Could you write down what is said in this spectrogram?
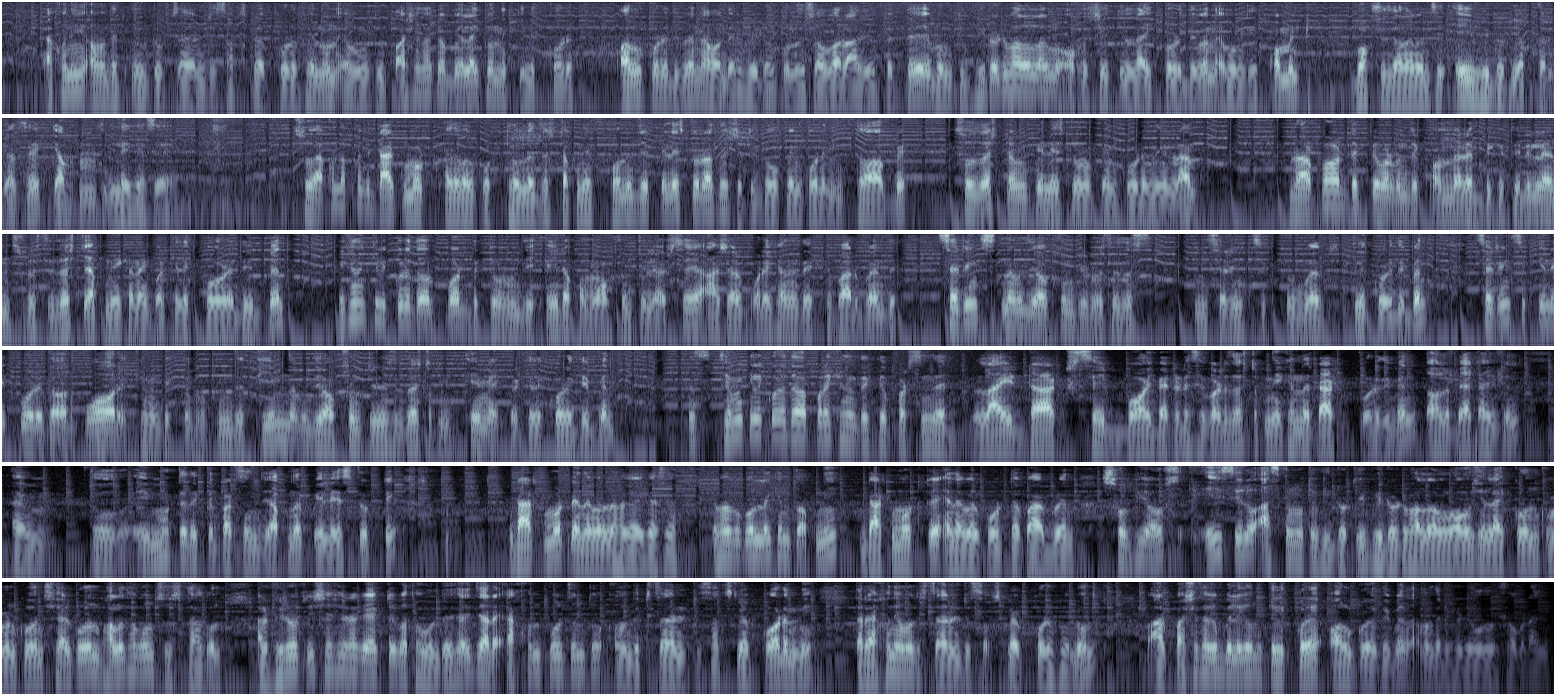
এখনই আমাদের ইউটিউব চ্যানেলটি সাবস্ক্রাইব করে ফেলুন এবং কি পাশে থাকা বেল আইকনে ক্লিক করে অল করে দিবেন আমাদের ভিডিওগুলো সবার আগে পেতে এবং কি ভিডিওটি ভালো লাগলে অবশ্যই কি লাইক করে দেবেন এবং কি কমেন্ট বক্সে জানাবেন যে এই ভিডিওটি আপনার কাছে কেমন লেগেছে। সো এখন আপনাকে ডার্ক মোড এনেবল করতে হলে জাস্ট আপনি ফোনে যে প্লে স্টোর আছে সেটিকে ওপেন করে নিতে হবে। সো জাস্ট আমি প্লে স্টোর ওপেন করে নিলাম। তারপর দেখতে পারবেন যে কর্নারের দিকে থ্রি লাইন্স রয়েছে। জাস্ট আপনি এখানে একবার ক্লিক করে দিবেন। এখানে ক্লিক করে দেওয়ার পর দেখতে পারবেন যে এইরকম অপশন চলে আসছে। আসার পর এখানে দেখতে পারবেন যে সেটিংস নামে যে অপশনটি রয়েছে জাস্ট সেটিংস ক্লিক করে দিবেন। সেটিংসে ক্লিক করে দেওয়ার পর এখানে দেখতে পাবেন যে থিম নামে যে অপশনটি রয়েছে জাস্ট আপনি থিম একবার ক্লিক করে দেবেন। থিমে ক্লিক করে দেওয়ার পর এখানে দেখতে পাচ্ছেন যে light dark set by battery saver just আপনি এখানে ডার্ক করে দিবেন, তাহলে ব্যাক আসবেন। তো এই মুহূর্তে দেখতে পাচ্ছেন যে আপনার প্লে স্টোরটি ডার্ক মোড এনেবেল হয়ে গেছে। এভাবে করলে কিন্তু আপনি ডার্ক মোডকে এনেবেল করতে পারবেন। সো ভিউয়ার্স এই ছিল আজকের মতো ভিডিওটি। ভিডিওটি ভালো লাগলে অবশ্যই লাইক করুন কমেন্ট করুন শেয়ার করুন, ভালো থাকুন, সুস্থ থাকুন। আর ভিডিওটি শেষের আগে একটাই কথা বলতে চাই, যারা এখন পর্যন্ত আমাদের চ্যানেলটি সাবস্ক্রাইব করেননি, তারা এখনই আমাদের চ্যানেলটি সাবস্ক্রাইব করে ফেলুন। আর পাশে থাকা বেলাইকনে ক্লিক করে অল করে দেবেন। আমাদের ভিডিওগুলো সবার আগে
